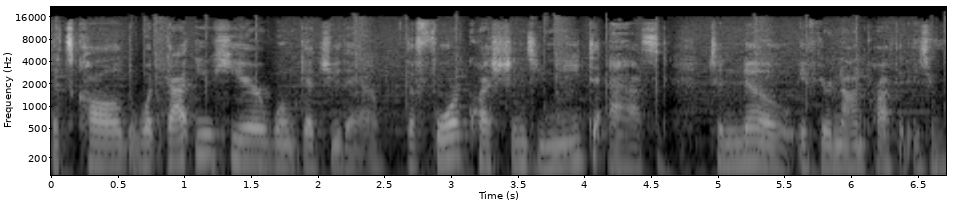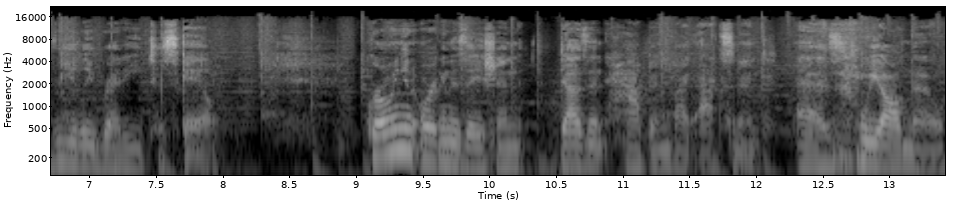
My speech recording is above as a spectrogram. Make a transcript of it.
It's called What Got You Here Won't Get You There The Four Questions You Need to Ask to Know If Your Nonprofit is Really Ready to Scale. Growing an organization doesn't happen by accident, as we all know.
